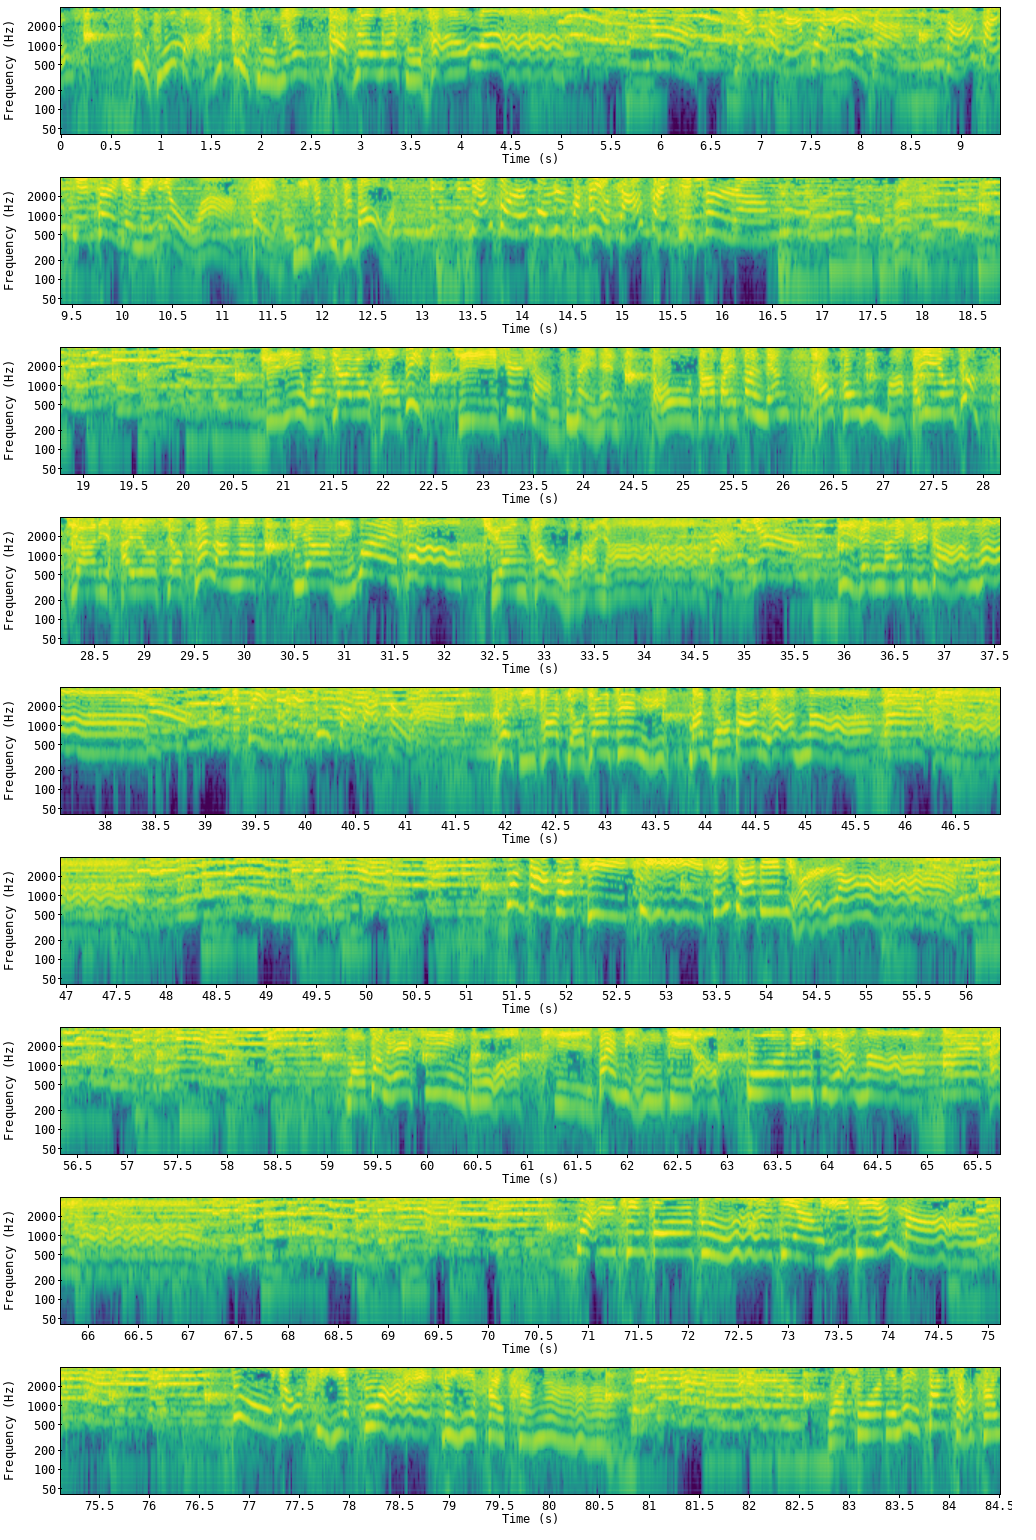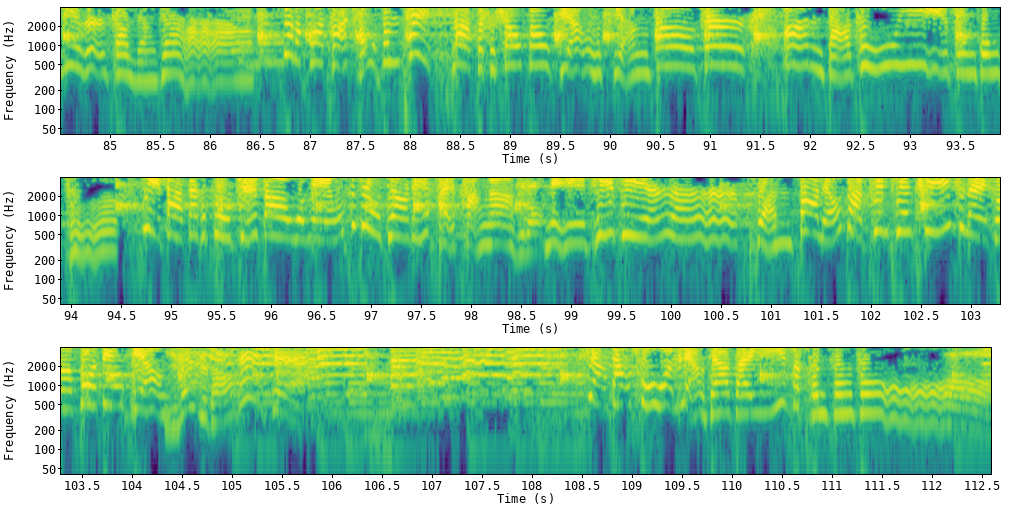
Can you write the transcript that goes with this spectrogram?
不属马是不属牛，大哥我属猴啊！呀，两口人过日子，啥烦心事也没有啊。哎呀你是不知道啊。两口人过日子还有啥烦心事儿啊？哎。只因我家有好地，几十上子，每年都打百饭粮，好头银马肥又壮，家里还有小河郎啊，家里外头全靠我呀。咋的呀？一人来十张啊！你这贵夫人不帮把手啊？可惜他小家之女满挑大梁啊！哎丈人姓郭，媳妇儿名叫郭丁香啊！哎嗨呀！关听公子讲一遍呐，不由喜坏李海棠啊。我说的那三条，他一人占两样儿，为了和他成婚配，那可是烧高香。想到这儿，暗打主意，公公子，你大概还不知道，我名字就叫李海棠啊。不知道你提别人还罢了，咋偏偏提起那个郭丁香？你认识他？认识。想当初我们两家在一个村中住，哦，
